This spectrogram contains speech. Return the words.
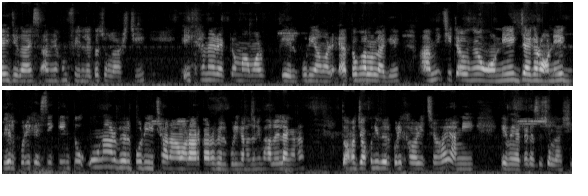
এই যে গাইস আমি এখন ফিনলেতে চলে আসছি। এইখানের একটা মামার ভেলপুরি আমার এত ভালো লাগে। আমি চিটাগাঙে অনেক জায়গার অনেক ভেলপুরি খেয়েছি কিন্তু ওনার ভেলপুরি ছাড়া আমার আর কারও ভেলপুরি কেন জানি ভালোই লাগে না। তো আমার যখনই ভেলপুরি খাওয়ার ইচ্ছা হয়, আমি এই ভাইয়াটার কাছে চলে আসি।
